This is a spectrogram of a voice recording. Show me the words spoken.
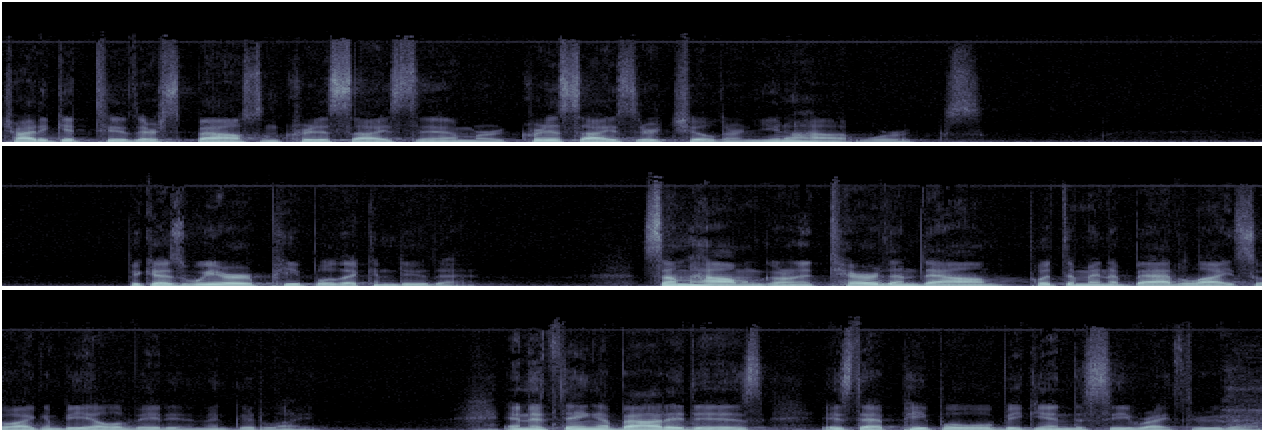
try to get to their spouse and criticize them or criticize their children. You know how it works. Because we are people that can do that. Somehow I'm going to tear them down, put them in a bad light so I can be elevated in a good light. And the thing about it is is that people will begin to see right through that.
